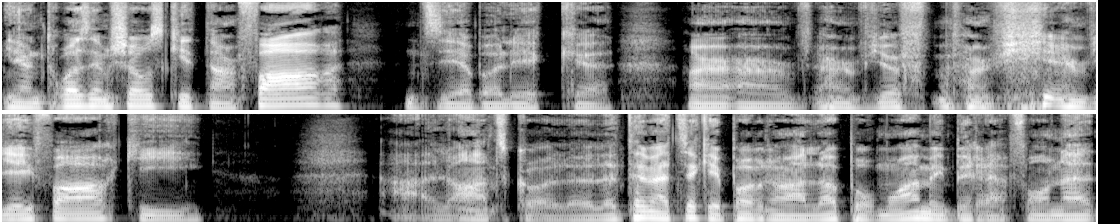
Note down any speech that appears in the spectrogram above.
Il y a une troisième chose qui est un phare diabolique, euh, un, un, un vieux, un, vieil, phare qui, en tout cas, la thématique est pas vraiment là pour moi, mais bref, on a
